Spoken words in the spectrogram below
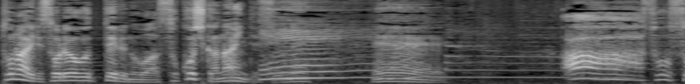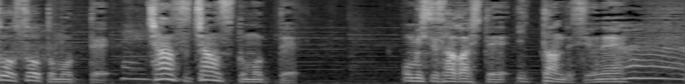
都内でそれを売っているのはそこしかないんですよね、えええ。ーああそうそうそうと思って、ええ。チャンスチャンスと思ってお店探して行ったんですよね、は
